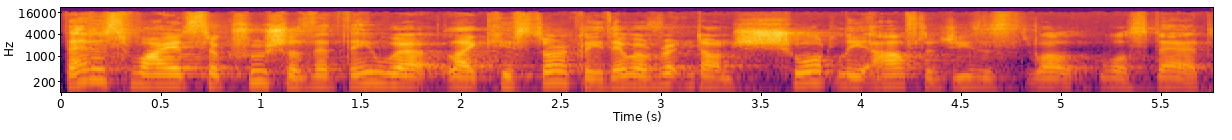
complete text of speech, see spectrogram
That is why it's so crucial that they were, like historically, they were written down shortly after Jesus was dead.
